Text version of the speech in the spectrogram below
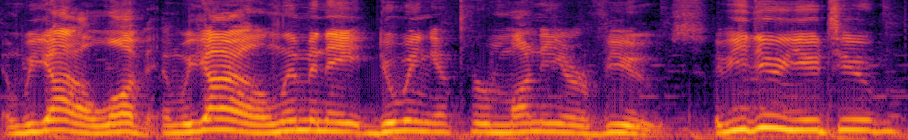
and we gotta love it and we gotta eliminate doing it for money or views. If you do YouTube,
